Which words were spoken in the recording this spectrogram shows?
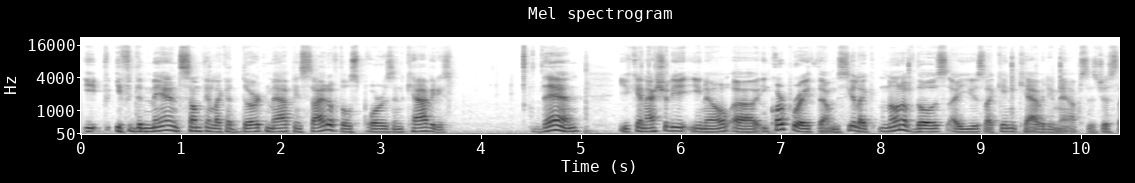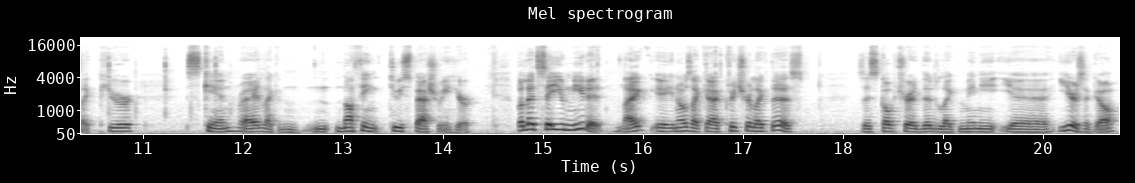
if, if it demands something like a dirt map inside of those pores and cavities, then you can actually, you know, uh, incorporate them. See, like none of those I use like any cavity maps. It's just like pure skin, right? Like nothing too special in here. But let's say you need it, like, you know, it's like a creature like this. It's a sculpture I did like many uh, years ago.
